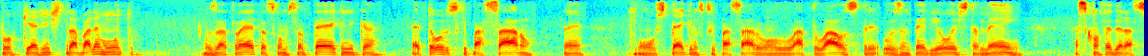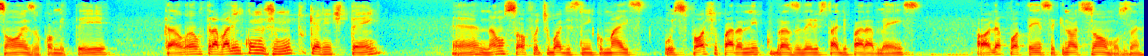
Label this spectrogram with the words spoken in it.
porque a gente trabalha muito. Os atletas, comissão técnica, é, todos que passaram, né? os técnicos que passaram, o atual, os, os anteriores também, as confederações, o comitê. Então é um trabalho em conjunto que a gente tem, é, não só o futebol de cinco, mas o esporte paralímpico brasileiro está de parabéns. Olha a potência que nós somos né,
